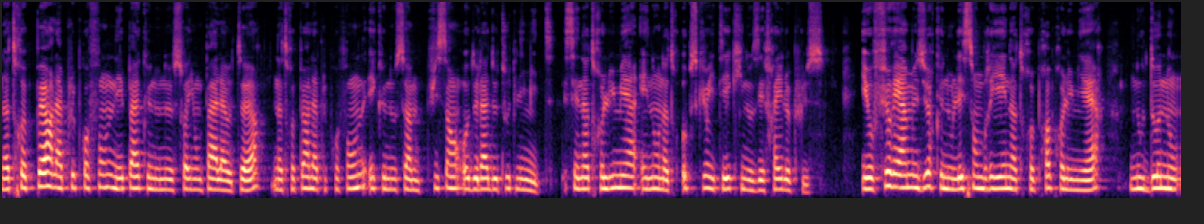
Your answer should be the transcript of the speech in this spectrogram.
Notre peur la plus profonde n'est pas que nous ne soyons pas à la hauteur, notre peur la plus profonde est que nous sommes puissants au-delà de toute limite. C'est notre lumière et non notre obscurité qui nous effraie le plus. Et au fur et à mesure que nous laissons briller notre propre lumière, nous donnons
